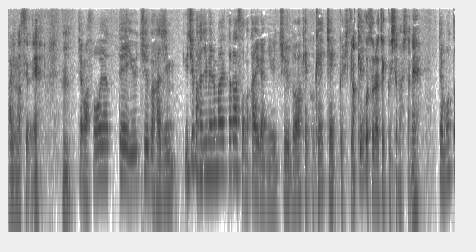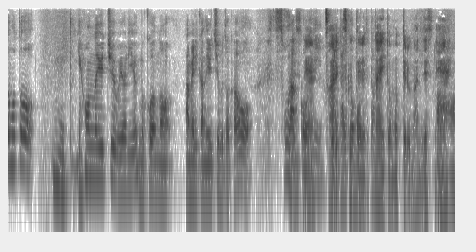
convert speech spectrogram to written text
ありますよね。うん。じゃあまあそうやって YouTube 始め YouTube 始める前からその海外の YouTuber は結構けチェックしてて。あ結構それはチェックしてましたね。じゃあもともと日本の YouTube より向こうのアメリカの YouTube とかを参考に作りたいと思ってた。はい、作ないと思ってる感じですね。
